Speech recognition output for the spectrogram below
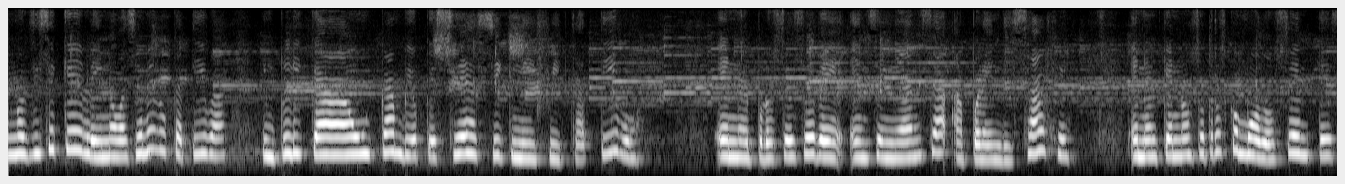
nos dice que la innovación educativa implica un cambio que sea significativo en el proceso de enseñanza-aprendizaje, en el que nosotros como docentes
